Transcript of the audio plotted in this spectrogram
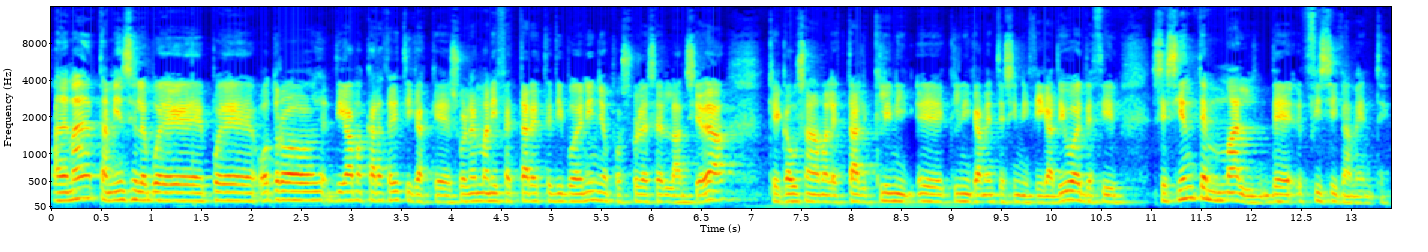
Además, también se le puede, puede otras, digamos, características que suelen manifestar este tipo de niños, pues suele ser la ansiedad, que causa malestar eh, clínicamente significativo, es decir, se sienten mal físicamente.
